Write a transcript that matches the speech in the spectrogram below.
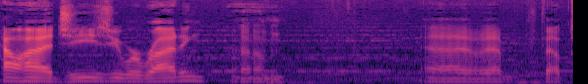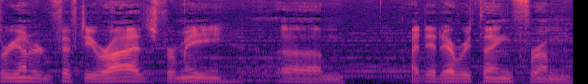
how high G's you were riding. Um, uh, about 350 rides for me. Um, I did everything from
